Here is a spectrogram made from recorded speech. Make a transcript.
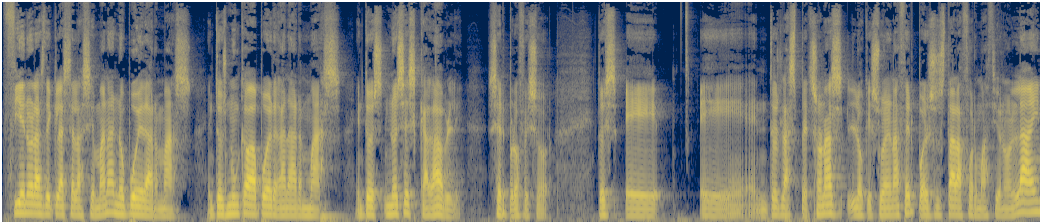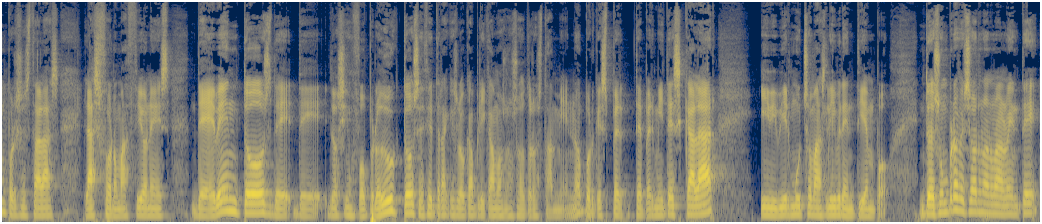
100 horas de clase a la semana no puede dar más, entonces nunca va a poder ganar más, entonces no es escalable ser profesor. Entonces, eh, eh, entonces las personas lo que suelen hacer, por eso está la formación online, por eso están las, las formaciones de eventos, de, los infoproductos, etcétera, que es lo que aplicamos nosotros también, ¿no? Porque te permite escalar y vivir mucho más libre en tiempo. Entonces un profesor normalmente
